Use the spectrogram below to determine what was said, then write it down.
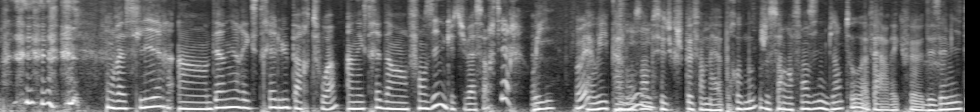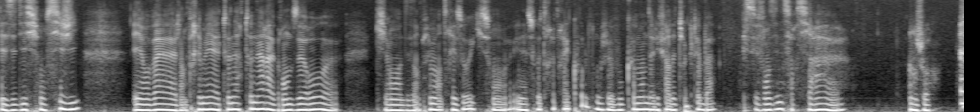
On va se lire un dernier extrait lu par toi, un extrait d'un fanzine que tu vas sortir. Oui. Ouais. Ah oui, parlons-en, Oui. parce que du coup, je peux faire ma promo. Je sors un fanzine bientôt à faire avec euh, des amis des éditions CJ. Et on va l'imprimer à Tonnerre Tonnerre à Grande Zéro, euh, qui ont des imprimantes réseau et qui sont une asso très très cool. Donc je vous commande d'aller faire des trucs là-bas. Et ce fanzine sortira euh, un jour. Tout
